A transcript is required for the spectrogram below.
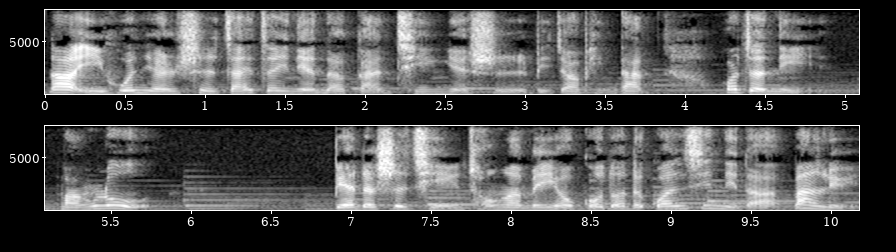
那已婚人士在这一年的感情也是比较平淡，或者你忙碌。别的事情，从而没有过多的关心你的伴侣，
